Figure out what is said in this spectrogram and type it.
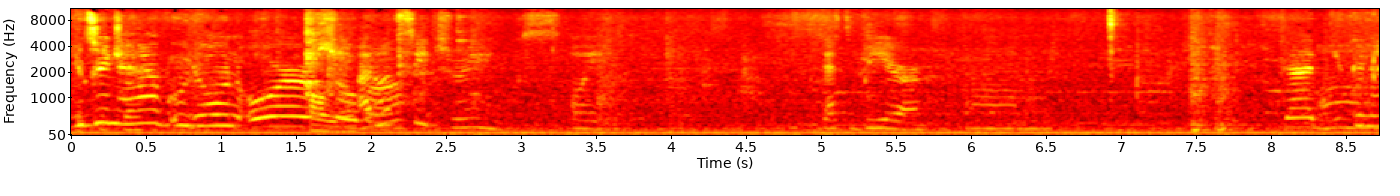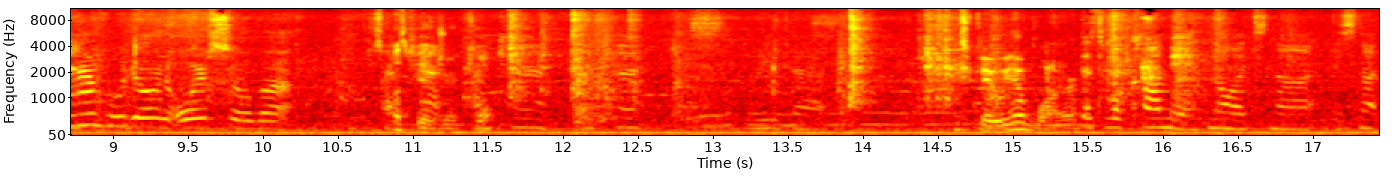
You It's can have udon or Oh, yeah. soba. I don't see drinks. Oh, yeah. That's beer. Um, Dad, you can have udon or soba. This I must be a can't- drink, I yeah? can't, I can't read that. It's okay, we have water. That's wakame. No, it's not. It's not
